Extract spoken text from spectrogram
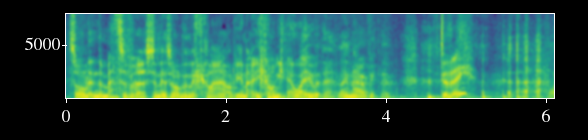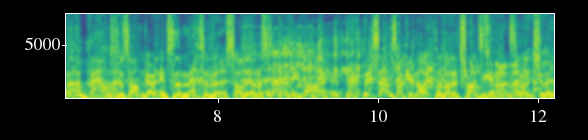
it's all in the metaverse and it's all in the cloud. You know, you can't get away with it. They know everything. Do they? but the bouncers aren't going into the metaverse, are they, on a Saturday night? it sounds like a nightclub I'd have tried to get tonight, into, mate. actually.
